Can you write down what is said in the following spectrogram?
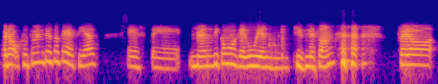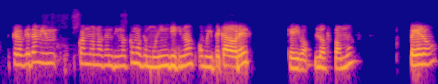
Bueno, justamente eso que decías, este, no es así como que, uy, el chismezón, pero creo que también cuando nos sentimos como que muy indignos o muy pecadores, que digo, los somos, pero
